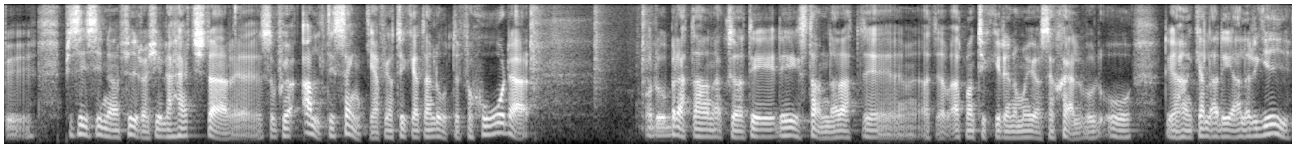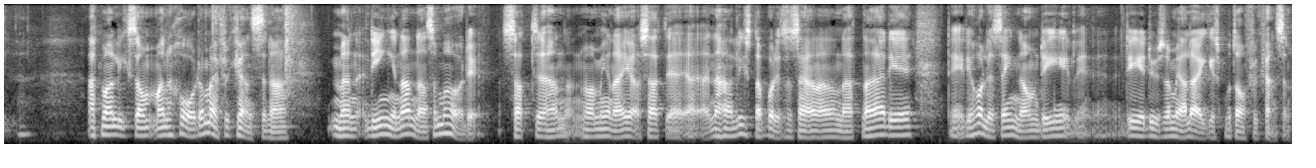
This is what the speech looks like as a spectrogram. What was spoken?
eh, precis innan 4 kHz där. Eh, så får jag alltid sänka för jag tycker att den låter för hård där. Och då berättar han också att det, det är standard att, eh, att, att man tycker det när man gör sig själv. Och, och det han kallar det allergi. Att man liksom, man har de här frekvenserna men det är ingen annan som hör det. Så att han, man menar, så att när han lyssnar på det så säger han att nej det, det, det håller sig inom. Det, det är du som är allergisk mot de frekvenserna.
